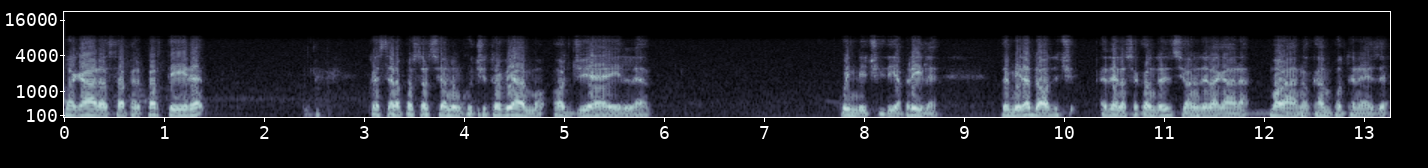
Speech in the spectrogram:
La gara sta per partire, questa è la postazione in cui ci troviamo, oggi è il 15 di aprile 2012 ed è la seconda edizione della gara Morano Campotenese,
